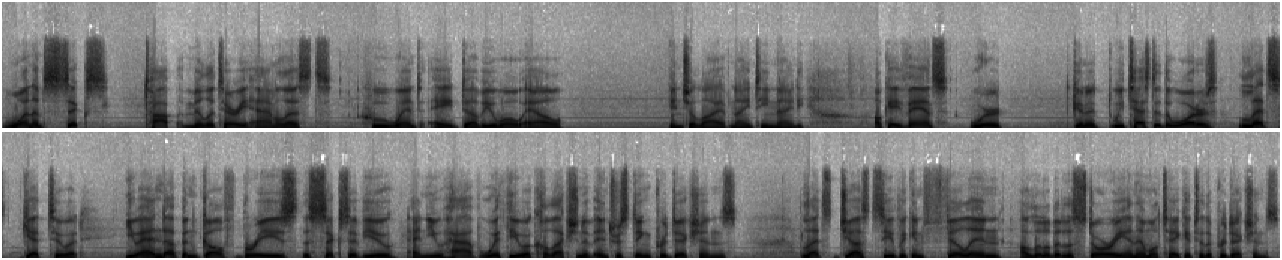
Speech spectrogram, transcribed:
one of six top military analysts who went AWOL in July of 1990. Okay, Vance, we're gonna we tested the waters. Let's get to it. You end up in Gulf Breeze, the six of you, and you have with you a collection of interesting predictions. Let's just see if we can fill in a little bit of the story, and then we'll take it to the predictions.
